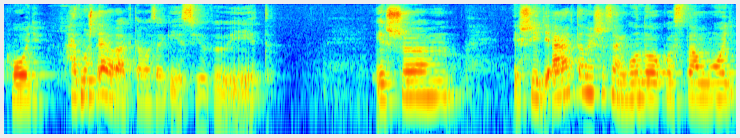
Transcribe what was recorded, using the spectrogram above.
hogy hát most elvágtam az egész jövőjét. És, és így álltam, és ezen gondolkoztam, hogy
